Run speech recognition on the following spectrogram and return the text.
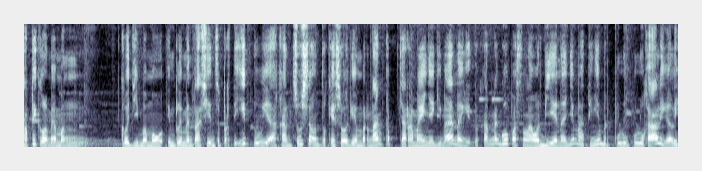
tapi kalau memang Kojima mau implementasiin seperti itu ya akan susah untuk casual gamer nangkep cara mainnya gimana gitu. Karena gue pas lawan Dian aja matinya berpuluh-puluh kali kali.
